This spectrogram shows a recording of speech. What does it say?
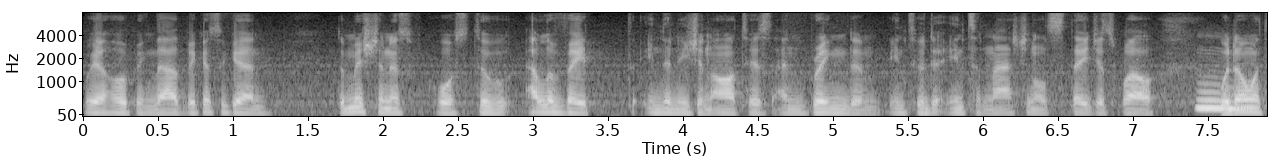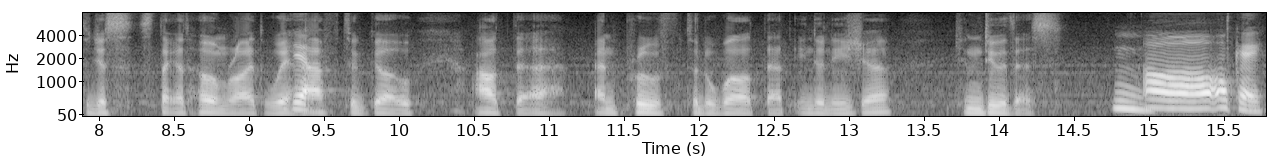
we are hoping that because again, the mission is of course to elevate the Indonesian artists and bring them into the international stage as well. We don't want to just stay at home, right? We Yeah. have to go out there and prove to the world that Indonesia can do this. Oh, okay.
